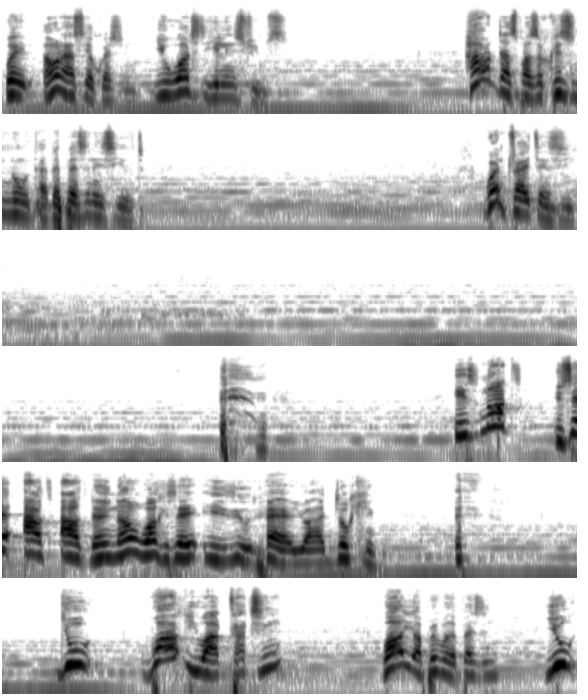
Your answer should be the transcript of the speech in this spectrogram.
Wait, I want to ask you a question. You watch the healing streams. How does Pastor Chris know that the person is healed? Go and try it and see. it's not you say out, out, then you now walk, you say he's healed. Hey, you are joking. you while you are touching, while you are praying for the person, you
